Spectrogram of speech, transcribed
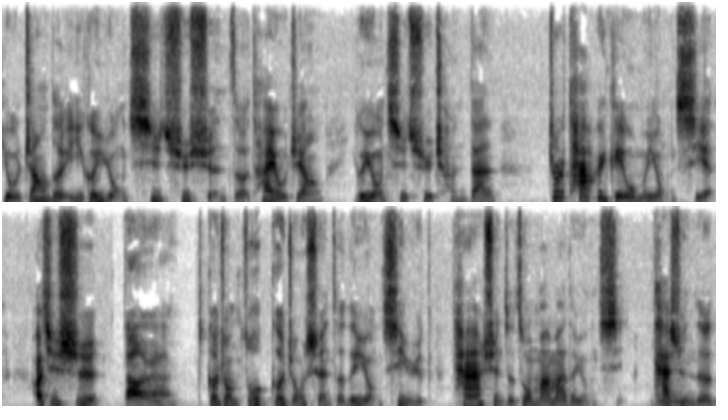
有这样的一个勇气去选择，他有这样一个勇气去承担，就是他会给我们勇气，而且是当然各种做各种选择的勇气与他选择做妈妈的勇气，他选择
